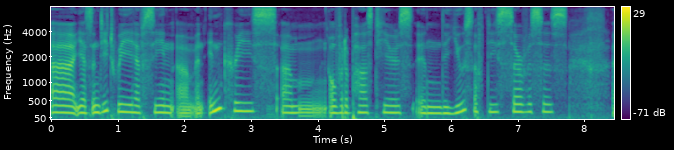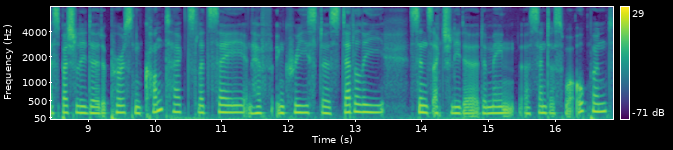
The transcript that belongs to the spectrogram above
Uh, yes, indeed, we have seen um, an increase um, over the past years in the use of these services, especially the, the person contacts, let's say, have increased uh, steadily since actually the, the main uh, centers were opened.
